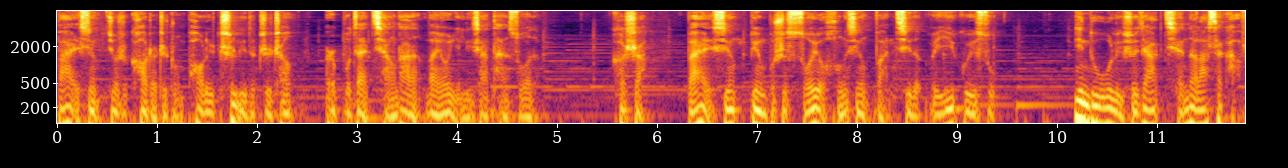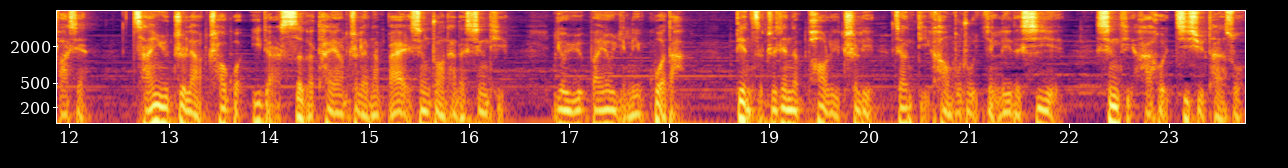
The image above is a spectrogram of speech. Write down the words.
白矮星就是靠着这种泡利斥力的支撑，而不在强大的万有引力下坍缩的。可是啊。白矮星并不是所有恒星晚期的唯一归宿。印度物理学家钱德拉塞卡发现，残余质量超过1.4个太阳质量的白矮星状态的星体，由于万有引力过大，电子之间的泡利斥力将抵抗不住引力的吸引，星体还会继续坍缩。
